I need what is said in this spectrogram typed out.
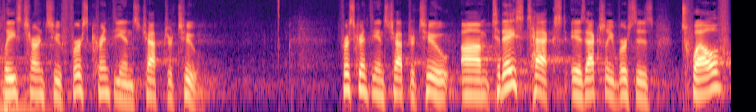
please turn to 1 Corinthians chapter 2. 1 Corinthians chapter 2. Um, today's text is actually verses 12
